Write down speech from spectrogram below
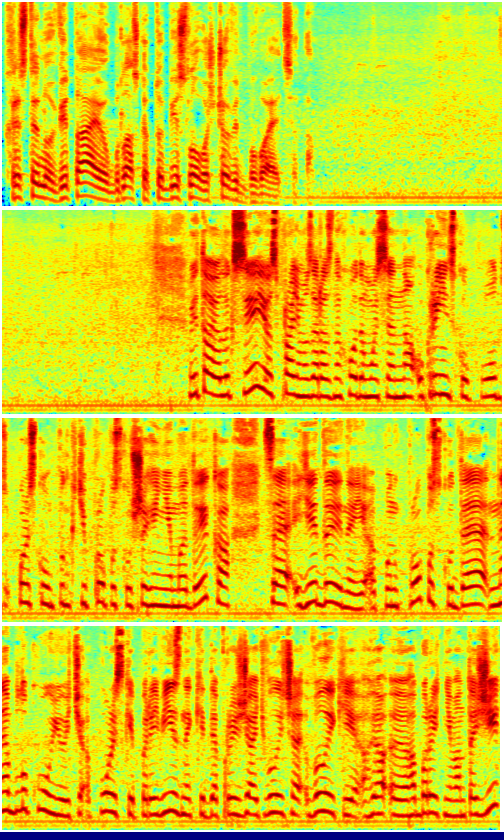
Христино, вітаю. Будь ласка, тобі слово, що відбувається там. Вітаю, Олексію. Справді ми зараз знаходимося на українсько-польському пункті пропуску в Шегині Медика. Це єдиний пункт пропуску, де не блокують польські перевізники, де проїжджають великі е, габаритні вантажі.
